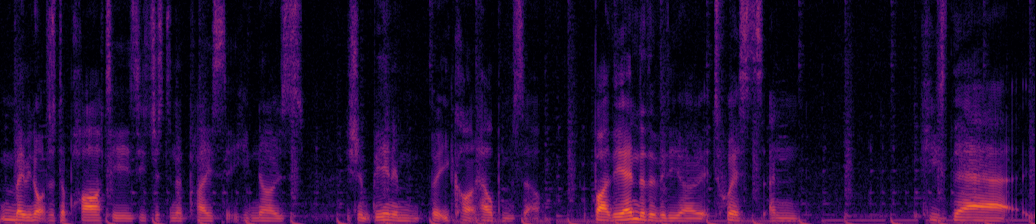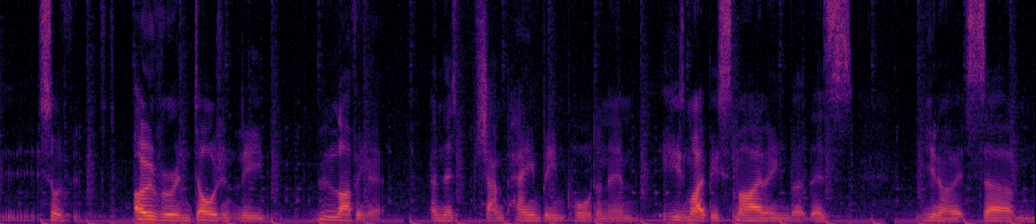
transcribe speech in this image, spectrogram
maybe not just a party, he's just in a place that he knows he shouldn't be in him, but he can't help himself. By the end of the video, it twists and he's there sort of overindulgently loving it. And there's champagne being poured on him. He might be smiling, but there's, you know, it's, um,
